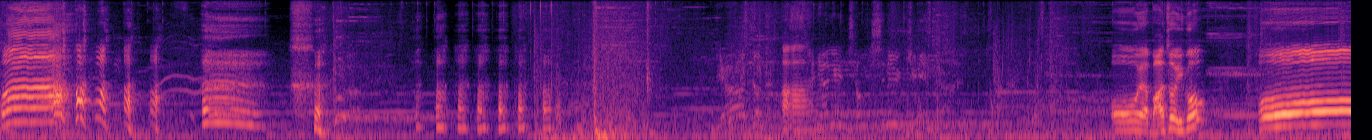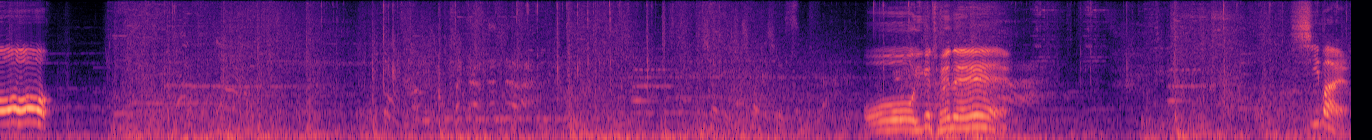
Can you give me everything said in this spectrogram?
아! 아, 아. 정신을 기린다. 어, 야, 맞아, 이거? 어! 오, 이게 되네. 씨발.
